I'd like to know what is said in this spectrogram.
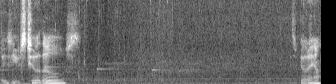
Please use two of those. Go down.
